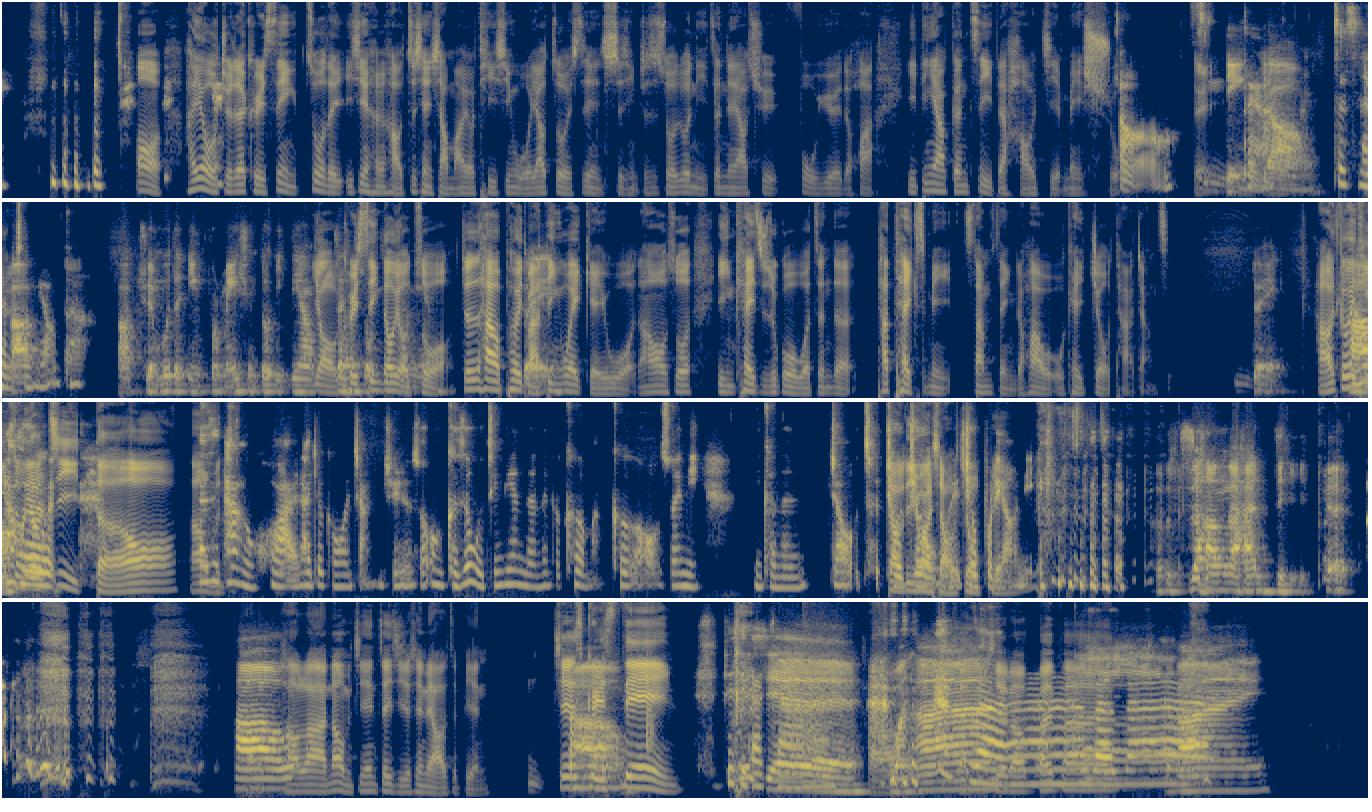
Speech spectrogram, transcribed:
哦，还有我觉得 Christine 做的一件很好，之前小毛有提醒我要做的这件事情，就是说，如果你真的要去赴约的话，一定要跟自己的好姐妹说。哦，对，嗯一定要这是很重要的。把全部的 information 都一定要有 Christine 都有。做，就是他有会把定位给我，然后说 in case 如果我真的他 text me something 的话，我我可以救他这样子。对，好，各位听众要记得哦。但是他很坏，他就跟我讲一句，就说：“哦，可是我今天的那个课满课哦，所以你你可能叫我求求救我，我也救救不了兵你。张安迪。好，好，好啦，那我们今天这一集就先聊到这边。嗯谢谢 Christine，谢谢大家，晚安，见喽拜拜拜拜拜。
